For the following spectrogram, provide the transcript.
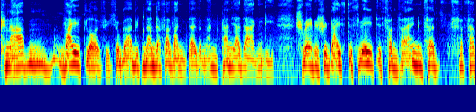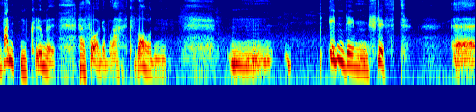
Knaben weitläufig sogar miteinander verwandt. Also man kann ja sagen, die schwäbische Geisteswelt ist von einem ver ver verwandten Klüngel hervorgebracht worden. In dem Stift äh,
